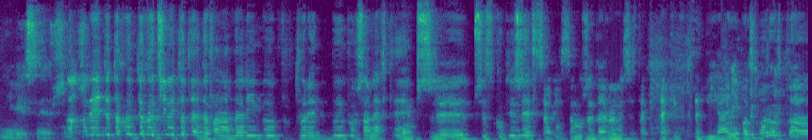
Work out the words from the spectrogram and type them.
nie jest najlepsze. No tutaj dochodzimy do tego, do fanaberii, które były poruszane w tym, przy, przy skupie żywca, więc to może darujmy sobie takie, takie zabijanie potworów, to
